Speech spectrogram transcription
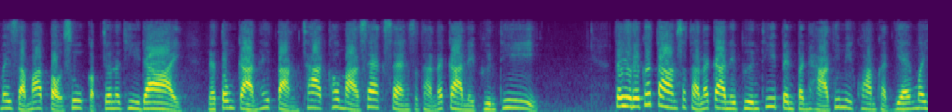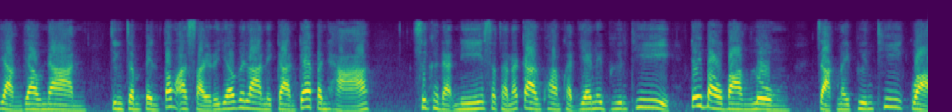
ไม่สามารถต่อสู้กับเจ้าหน้าที่ได้ และต้องการให้ต่างชาติเข้ามาแทรกแซงสถานการณ์ในพื้นที่ แต่อย่างไรก็ตามสถานการณ์ในพื้นที่เป็นปัญหาที่มีความขัดแย้งมาอย่างยาวนาน จึงจำเป็นต้องอาศัยระยะเวลาในการแก้ปัญหา ซึ่งขณะนี้สถานการณ์ความขัดแย้งในพื้นที่ได้เบาบางลง จากในพื้นที่กว่า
